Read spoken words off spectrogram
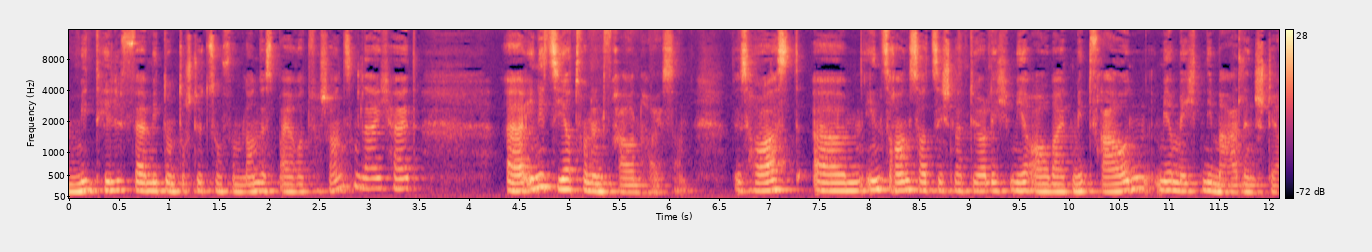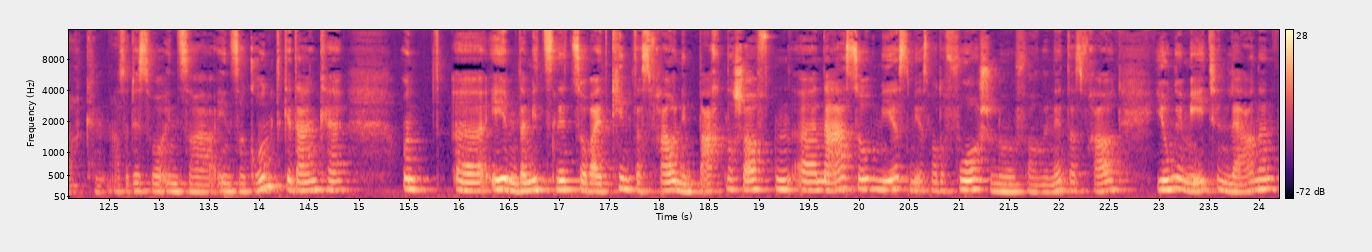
mit Hilfe, mit Unterstützung vom Landesbeirat für Chancengleichheit äh, initiiert von den Frauenhäusern. Das heißt, ähm, unser Ansatz ist natürlich, wir arbeiten mit Frauen, wir möchten die Madeln stärken. Also das war unser, unser Grundgedanke. Und äh, eben, damit es nicht so weit kommt, dass Frauen in Partnerschaften äh, nachsagen müssen, müssen wir davor schon anfangen. Nicht? Dass Frauen, junge Mädchen lernen,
